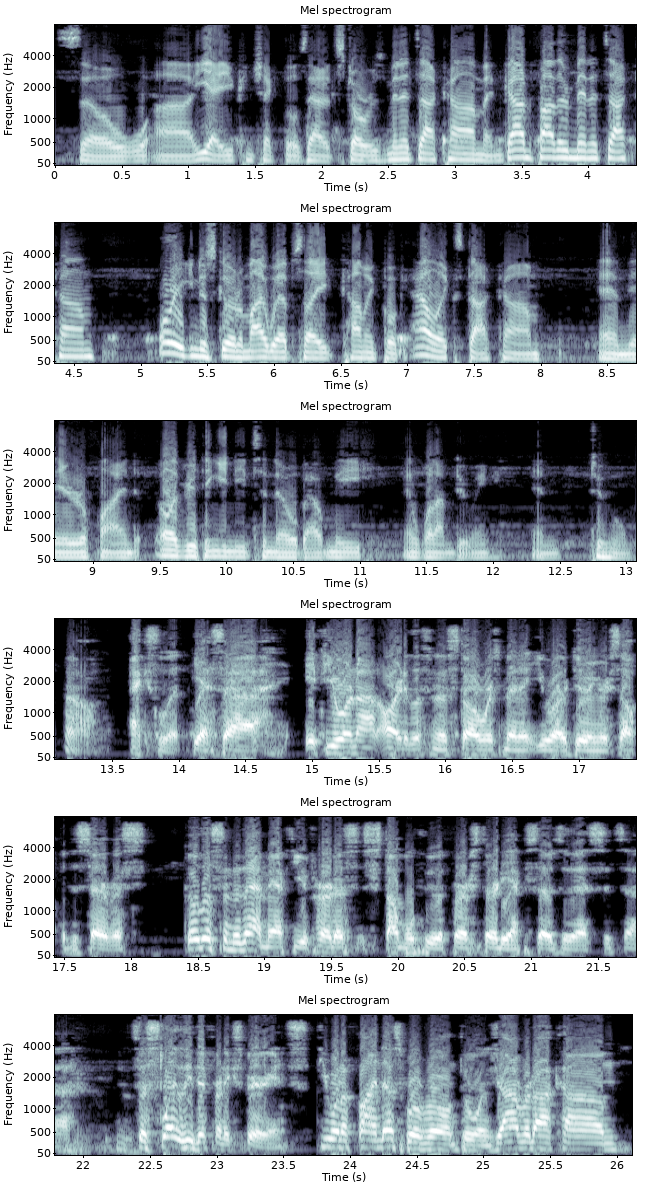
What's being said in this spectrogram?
So uh, yeah, you can check those out at StarWarsMinute.com and GodfatherMinute.com, or you can just go to my website, ComicBookAlex.com, and there you'll find everything you need to know about me and what I'm doing and to whom. Oh, excellent. Yes, uh, if you are not already listening to Star Wars Minute, you are doing yourself a disservice. go listen to them after you've heard us stumble through the first 30 episodes of this. It's a, it's a slightly different experience. If you want to find us, we're over on duelinggenre.com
